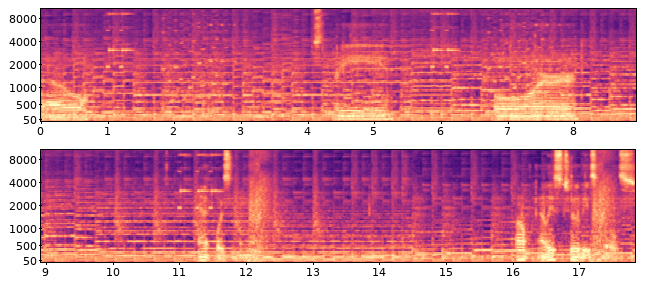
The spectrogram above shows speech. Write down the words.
so least two of these kills.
